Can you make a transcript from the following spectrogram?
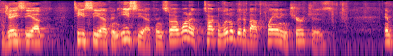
JCF, TCF, and ECF. And so I want to talk a little bit about planting churches. And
